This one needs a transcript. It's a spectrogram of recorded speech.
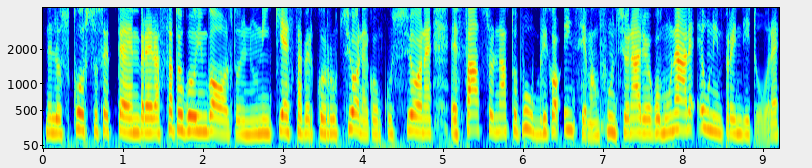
Nello scorso settembre era era stato coinvolto in un'inchiesta per corruzione, concussione e falso in atto pubblico insieme a un funzionario comunale e un imprenditore.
